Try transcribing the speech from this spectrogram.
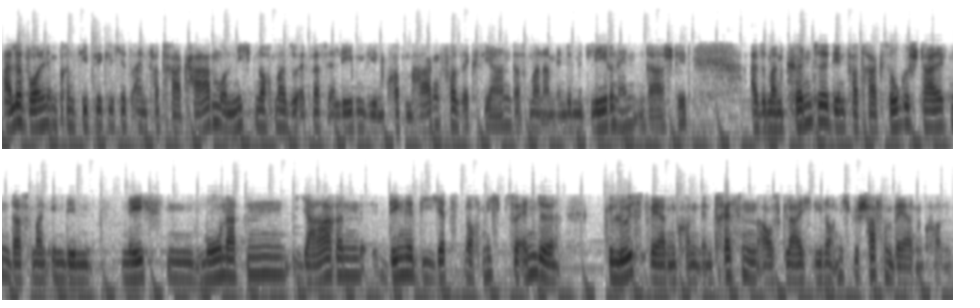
Alle wollen im Prinzip wirklich jetzt einen Vertrag haben und nicht nochmal so etwas erleben wie in Kopenhagen vor sechs Jahren, dass man am Ende mit leeren Händen dasteht. Also man könnte den Vertrag so gestalten, dass man in den nächsten Monaten, Jahren Dinge, die jetzt noch nicht zu Ende gelöst werden konnten, Interessenausgleiche, die noch nicht geschaffen werden konnten,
